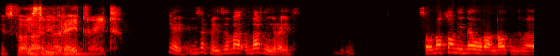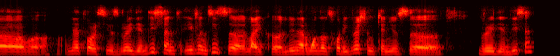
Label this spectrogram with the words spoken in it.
It's the learning, learning rate. rate. Yeah, exactly. It's the learning rate. So not only neural uh, networks use gradient descent, even these uh, like uh, linear models for regression can use uh, gradient descent.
